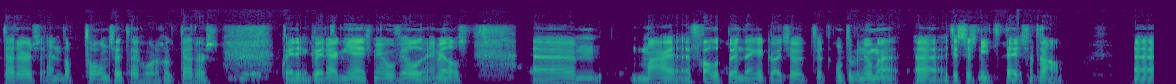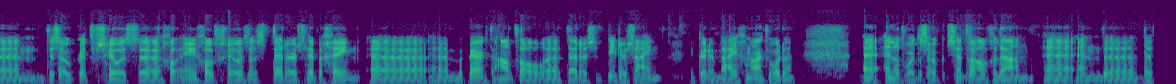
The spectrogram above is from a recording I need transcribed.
tethers en op Tron zit tegenwoordig ook tethers. Ik weet, ik weet eigenlijk niet eens meer hoeveel inmiddels. Um, maar vooral het punt denk ik om te benoemen, het is dus niet decentraal. Um, dus ook het verschil is, uh, één groot verschil is dat tethers hebben geen uh, een beperkt aantal uh, tethers die er zijn. Die kunnen bijgemaakt worden. en dat wordt dus ook centraal gedaan. en de, de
